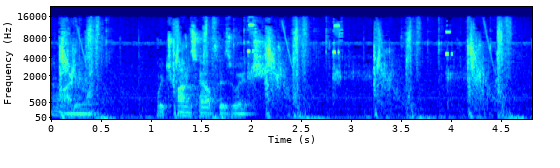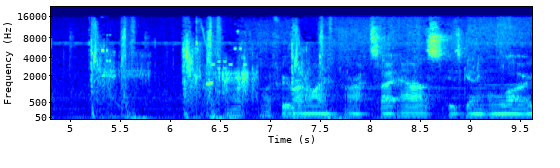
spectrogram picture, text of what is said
No idea. Which one's health is which? What if we run away? Alright, so ours is getting low.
